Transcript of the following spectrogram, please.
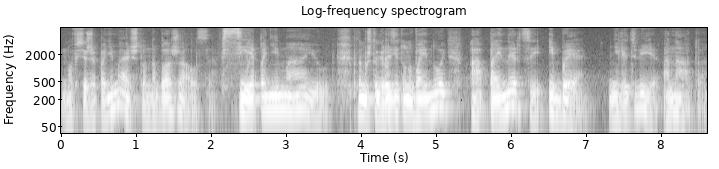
Но все же понимают, что он облажался. Все понимают. Потому что грозит он войной, а, по инерции, и, б, не Литве, а НАТО.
